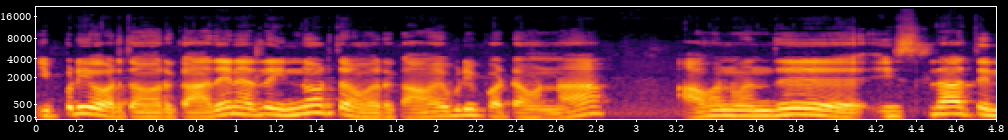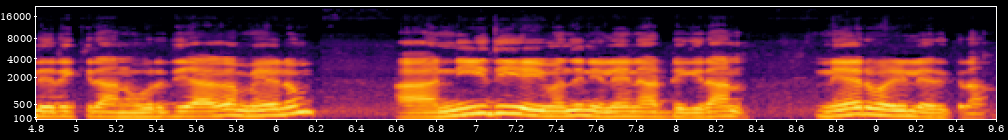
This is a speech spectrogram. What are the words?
இப்படி ஒருத்தவன் இருக்கான். அதே நேரத்தில் இன்னொருத்தவன் இருக்கான். அவன் எப்படிப்பட்டவன்னா அவன் வந்து இஸ்லாத்தில் இருக்கிறான் உறுதியாக. மேலும் நீதியை வந்து நிலைநாட்டுகிறான். நேர் வழியில் இருக்கிறான்.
